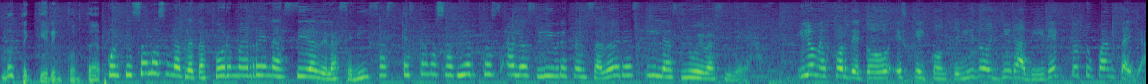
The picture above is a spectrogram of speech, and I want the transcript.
no te quieren contar. Porque somos una plataforma renacida de las cenizas, estamos abiertos a los libres pensadores y las nuevas ideas. Y lo mejor de todo es que el contenido llega directo a tu pantalla,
